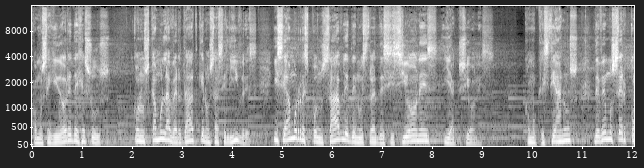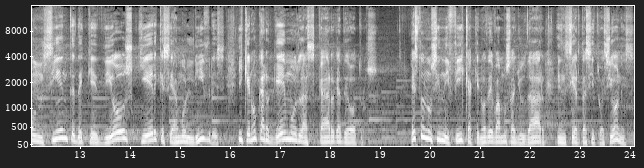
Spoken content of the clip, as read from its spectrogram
Como seguidores de Jesús, conozcamos la verdad que nos hace libres y seamos responsables de nuestras decisiones y acciones. Como cristianos debemos ser conscientes de que Dios quiere que seamos libres y que no carguemos las cargas de otros. Esto no significa que no debamos ayudar en ciertas situaciones,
